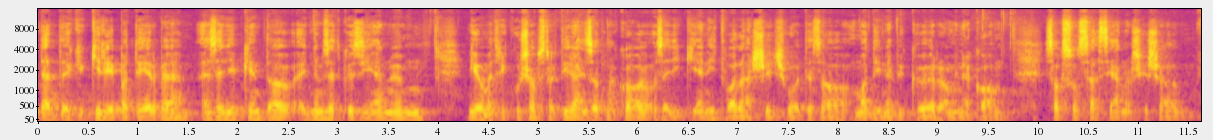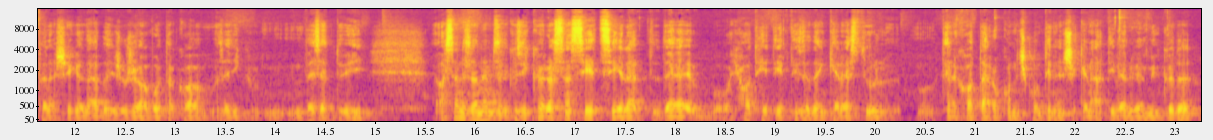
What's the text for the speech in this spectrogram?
tehát kilép a térbe. Ez egyébként a, egy nemzetközi ilyen geometrikus absztrakt irányzatnak az egyik ilyen hitvallása is volt, ez a Madi nevű kör, aminek a Szakszon János és a felesége Dárdai Zsuzsa voltak az egyik vezetői. Aztán ez a nemzetközi kör aztán szétszélett, de vagy 6-7 évtizeden keresztül tényleg határokon és kontinenseken átívelően működött.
